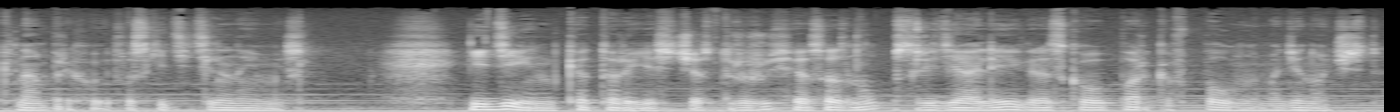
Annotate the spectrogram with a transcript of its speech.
к нам приходят восхитительные мысли. Идеи, над которой я сейчас тружусь, я осознал посреди аллеи городского парка в полном одиночестве.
